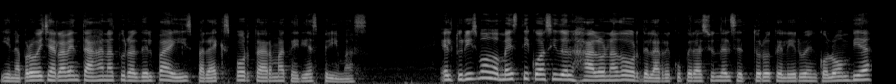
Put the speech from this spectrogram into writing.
y en aprovechar la ventaja natural del país para exportar materias primas. El turismo doméstico ha sido el jalonador de la recuperación del sector hotelero en Colombia,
